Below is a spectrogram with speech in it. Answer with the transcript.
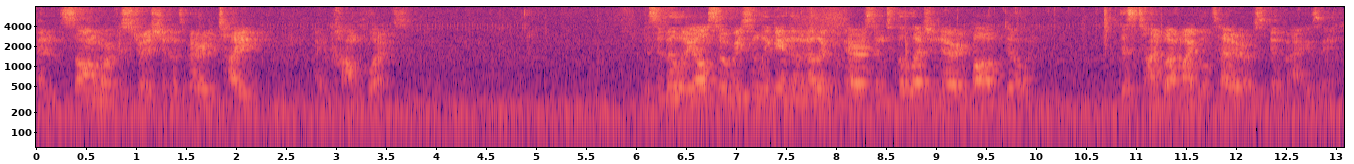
and song orchestration that's very tight and complex. This ability also recently gained them another comparison to the legendary Bob Dylan, this time by Michael Tedder of Spin magazine.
